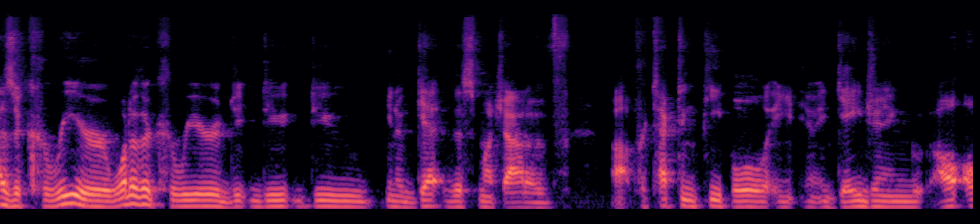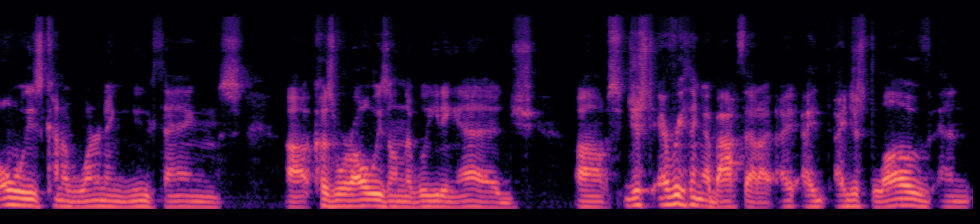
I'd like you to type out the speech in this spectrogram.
as a career, what other career do, do, do you you know get this much out of protecting people, engaging, always kind of learning new things because uh, we're always on the bleeding edge. Uh, so just everything about that, I, I, I just love and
